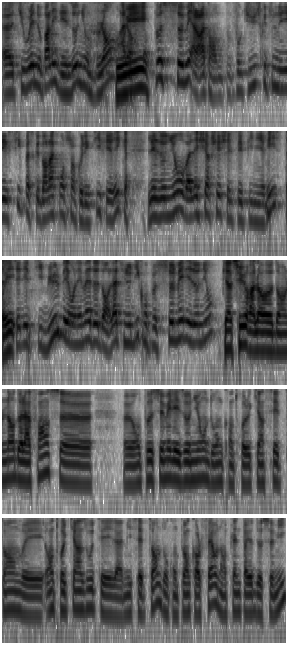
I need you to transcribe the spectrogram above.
Euh, tu voulais nous parler des oignons blancs. Oui. Alors on peut semer. Alors attends, faut que tu, juste que tu nous expliques parce que dans l'inconscient collectif, Eric, les oignons, on va les chercher chez le pépiniériste. Oui. C'est des petits bulbes et on les met dedans. Là, tu nous dis qu'on peut semer les oignons? Bien sûr, alors dans le nord de la France, euh, euh, on peut semer les oignons donc entre le 15 septembre et entre le 15 août et la mi-septembre, donc on peut encore le faire, on est en pleine période de semis.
